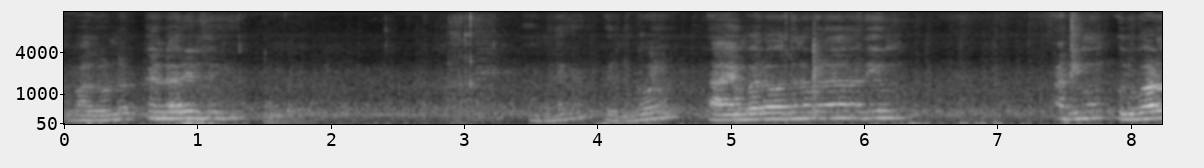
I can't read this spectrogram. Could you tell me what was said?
അപ്പം അതുകൊണ്ടൊക്കെ എല്ലാവരും അനുസരിക്കും അങ്ങനെയൊക്കെ. അധികം അധികം ഒരുപാട്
